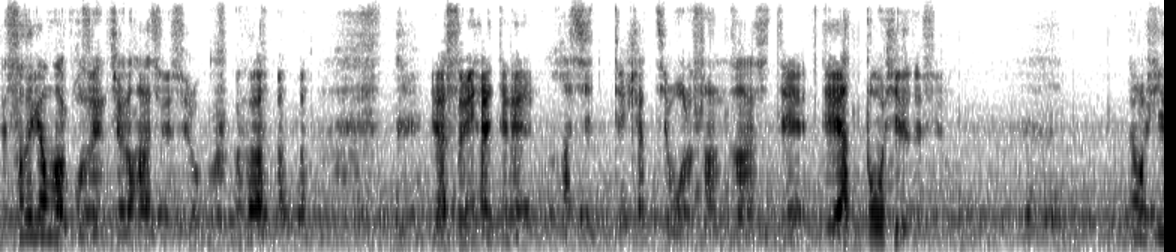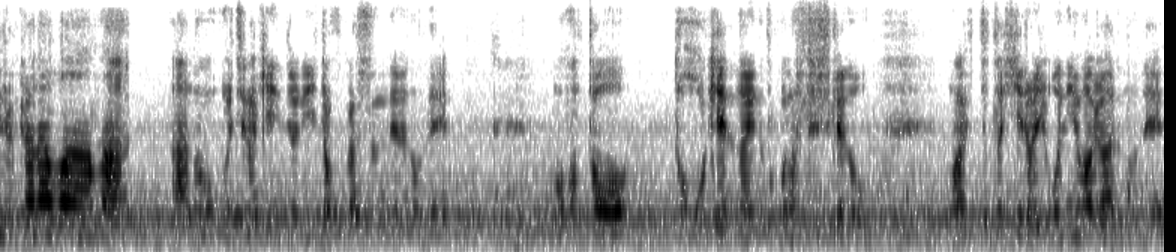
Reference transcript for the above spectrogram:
でそれがまあ午前中の話ですよ。休み入ってね、走ってキャッチボール散々して、で、やっとお昼ですよ。で、お昼からは、まあ、あの、うちの近所にいとこが住んでるので、もう本当、徒歩圏内のとこなんですけど、まあ、ちょっと広いお庭があるので、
